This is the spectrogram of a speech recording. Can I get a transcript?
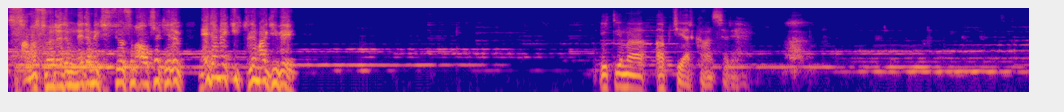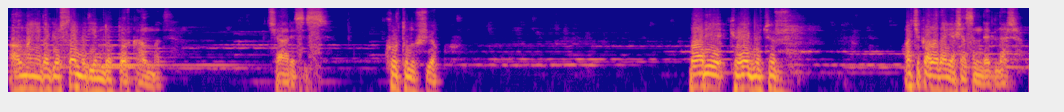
Sana söyledim ne demek istiyorsun alçak herif? Ne demek iklima gibi? İklima akciğer kanseri. Almanya'da göstermediğim doktor kalmadı. Çaresiz. Kurtuluş yok. Bari köye götür. Açık havada yaşasın dediler.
